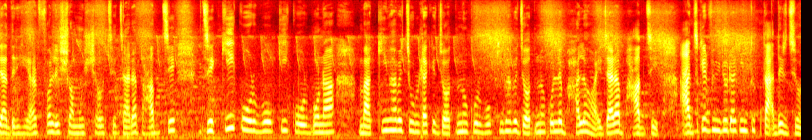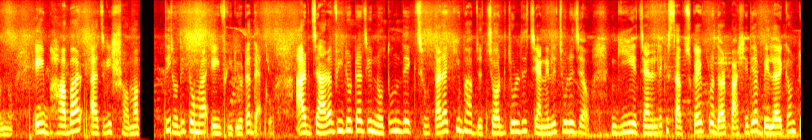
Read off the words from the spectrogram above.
যাদের হেয়ার ফলের সমস্যা হচ্ছে, যারা ভাবছে যে কি করব কি করব না, বা কীভাবে চুলটাকে যত্ন করব, কীভাবে যত্ন করলে ভালো হয়, যারা ভাবছে। আজকের ভিডিওটা কিন্তু তাদের জন্য। এই ভাবার আজকে সমাপ্তি। যদি তোমরা এই ভিডিওটা দেখো। আর যারা ভিডিওটা যে নতুন দেখছ, তারা কি ভাবছ? চট জলদি চ্যানেলে চলে যাও, গিয়ে চ্যানেলটাকে সাবস্ক্রাইব করে দেওয়ার পাশে দেওয়া বেল আইকনটি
